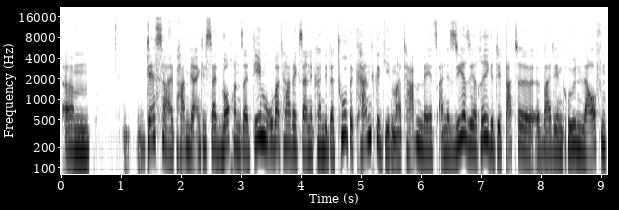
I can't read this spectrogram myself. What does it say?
Ähm, deshalb haben wir eigentlich seit Wochen, seitdem Robert Habeck seine Kandidatur bekannt gegeben hat, haben wir jetzt eine sehr, sehr rege Debatte äh, bei den Grünen laufen.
